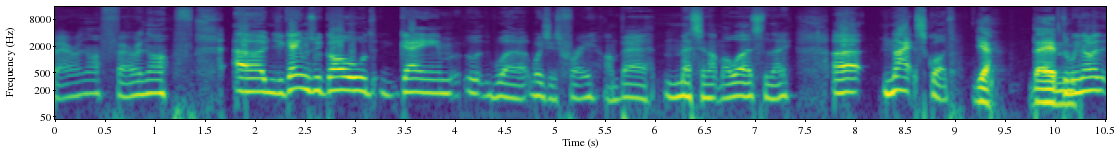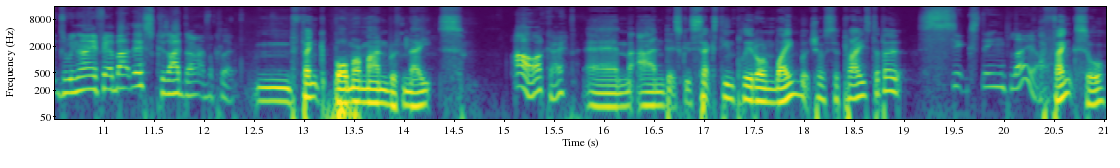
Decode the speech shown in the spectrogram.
Fair enough, fair enough. Um, your games with gold game, uh, which is free. I'm bare messing up my words today. Uh, Knight Squad. Yeah. Um, Do we know? Do we know anything about this? Because I don't have a clue. mm, think Bomberman with knights. Oh, okay. Um, and it's got 16 player online, which I was surprised about. 16 player. I think so.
